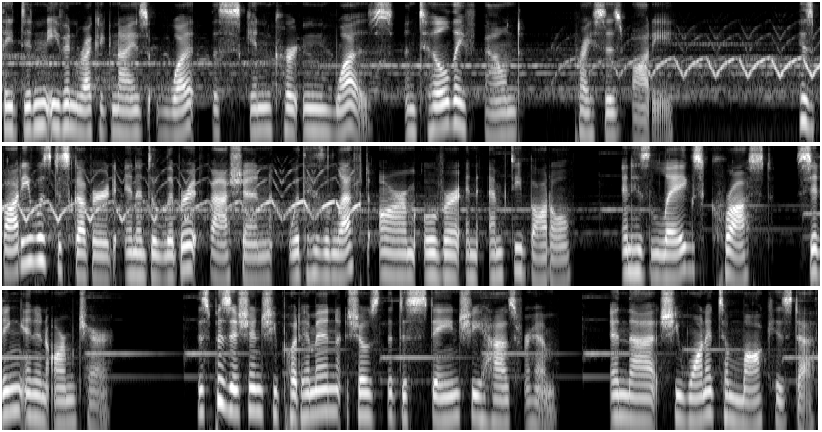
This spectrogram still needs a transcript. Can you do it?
they didn't even recognize what the skin curtain was until they found Price's body. His body was discovered in a deliberate fashion with his left arm over an empty bottle and his legs crossed, sitting in an armchair. This position she put him in shows the disdain she has for him, and that she wanted to mock his death.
